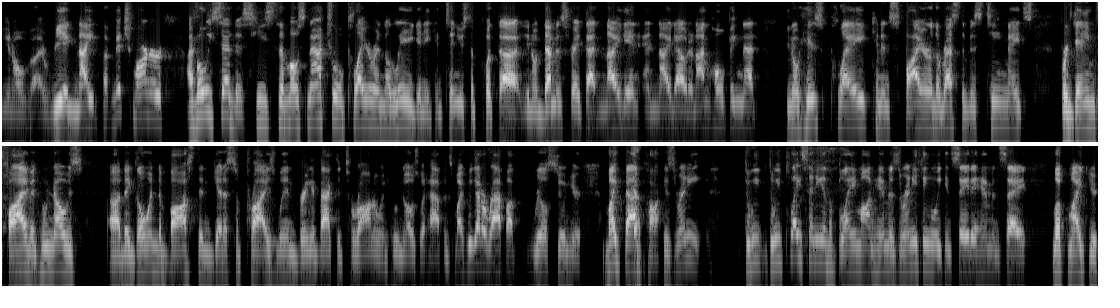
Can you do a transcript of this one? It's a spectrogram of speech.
you know uh, reignite. But Mitch Marner, I've always said this: he's the most natural player in the league, and he continues to put the you know demonstrate that night in and night out. And I'm hoping that you know his play can inspire the rest of his teammates for Game Five, and who knows. Uh, they go into Boston, get a surprise win, bring it back to Toronto, and who knows what happens. Mike, we got to wrap up real soon here. Mike Babcock, is there any do we do we place any of the blame on him? Is there anything we can say to him and say, look, Mike, you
